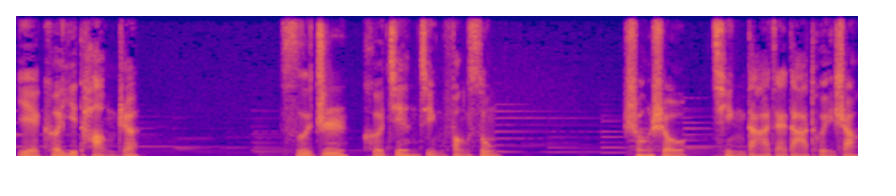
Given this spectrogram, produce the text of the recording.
也可以躺着，四肢和肩颈放松，双手轻搭在大腿上。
